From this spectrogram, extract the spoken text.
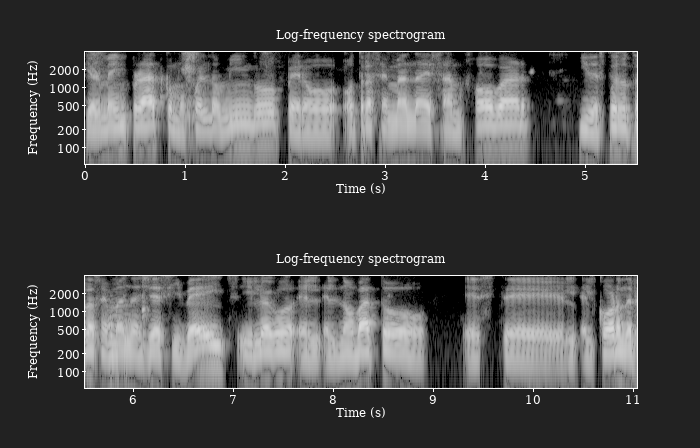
Jermaine Pratt como fue el domingo, pero otra semana es Sam Hobart y después otra semana es Jesse Bates y luego el, novato este, el, corner,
